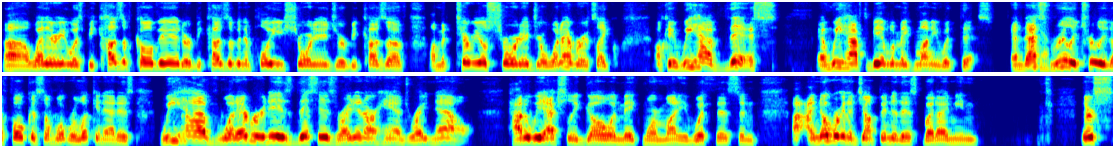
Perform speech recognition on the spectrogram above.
uh, whether it was because of COVID or because of an employee shortage or because of a material shortage or whatever. It's like, okay, we have this." And we have to be able to make money with this and that's yeah. really truly the focus of what we're looking at is we have whatever it is this is right in our hands right now how do we actually go and make more money with this and i, I know we're going to jump into this but i mean there's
